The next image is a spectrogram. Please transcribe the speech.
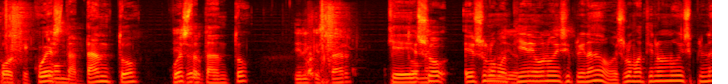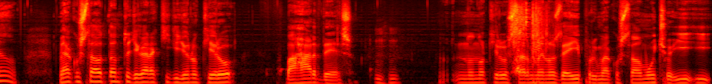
Porque cuesta Hombre, tanto, es cuesta tanto, Tiene que estar que Tome eso, eso lo mantiene uno disciplinado, eso lo mantiene uno disciplinado. Me ha costado tanto llegar aquí que yo no quiero bajar de eso. No, no quiero estar menos de ahí porque me ha costado mucho y, y,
